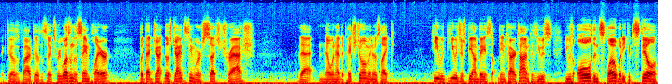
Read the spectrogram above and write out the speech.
like 2005, 2006, where he wasn't the same player, but that Gi- those Giants team were such trash that no one had to pitch to him, and it was like he would he would just be on base the entire time because he was he was old and slow, but he could still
